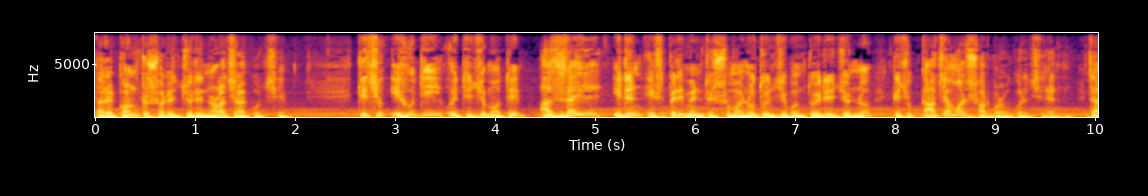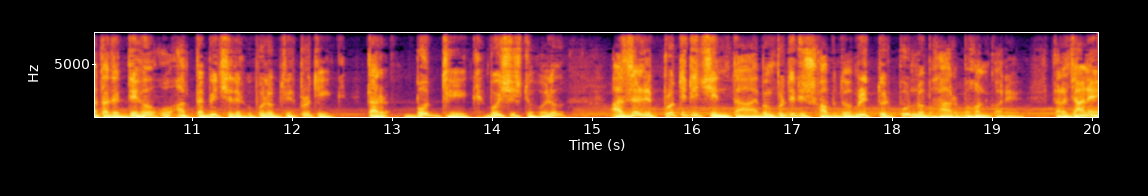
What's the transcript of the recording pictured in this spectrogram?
তাদের কণ্ঠস্বরের জোরে নড়াচড়া করছে। কিছু ইহুদি ঐতিহ্য মতে আজরাইল ইডেন এক্সপেরিমেন্টের সময় নতুন জীবন তৈরির জন্য কিছু কাঁচামাল সরবরাহ করেছিলেন, যা তাদের দেহ ও আত্মা বিচ্ছেদের উপলব্ধির প্রতীক। তার বৌদ্ধিক বৈশিষ্ট্য হল, আজরাইলের প্রতিটি চিন্তা এবং প্রতিটি শব্দ মৃত্যুর পূর্ণ ভার বহন করে। তারা জানে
